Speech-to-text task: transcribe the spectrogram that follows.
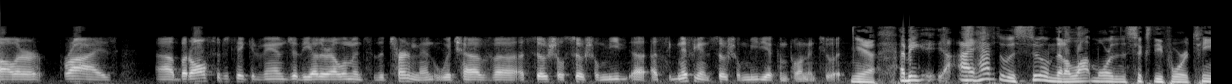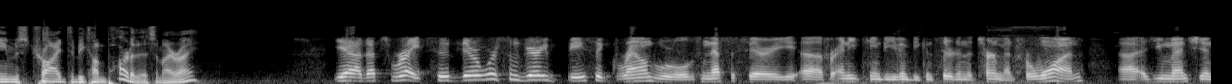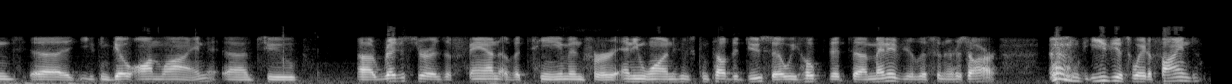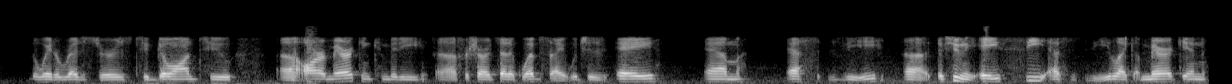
prize, uh, but also to take advantage of the other elements of the tournament, which have uh, a social, social media, a significant social media component to it. Yeah, I mean, I have to assume that a lot more than 64 teams tried to become part of this. Am I right? Yeah, that's right. So there were some very basic ground rules necessary uh, for any team to even be considered in the tournament. For one, uh, as you mentioned, uh, you can go online uh, to uh, register as a fan of a team, and for anyone who's compelled to do so, we hope that uh, many of your listeners are. the easiest way to find the way to register is to go on to uh, our American Committee uh, for Zedek website, which is AMSZ, uh, excuse me, ACSZ, like American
